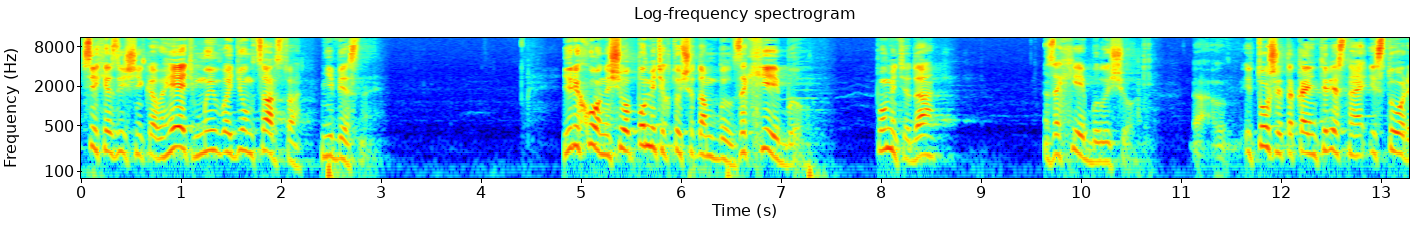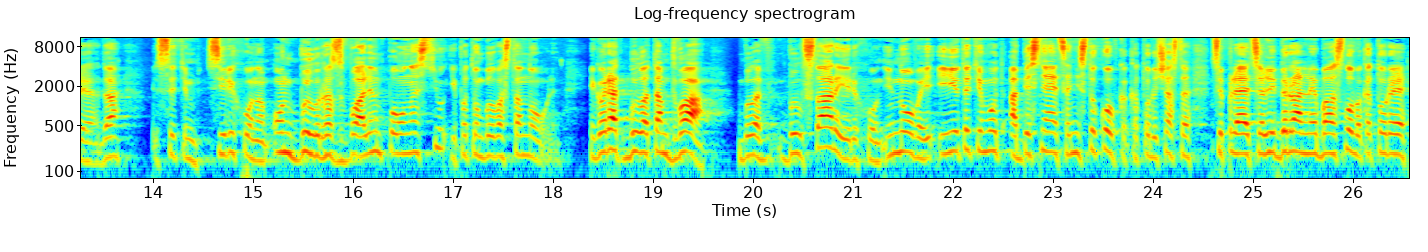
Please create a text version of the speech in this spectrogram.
всех язычников. Геть, мы войдем в Царство Небесное. Ерехон, еще помните, кто еще там был? Захей был. Помните, да? Захей был еще. И тоже такая интересная история, да, с этим Сирихоном. Он был развален полностью и потом был восстановлен. И говорят, было там два. Было, был старый Иерихон и новый. И вот этим вот объясняется нестыковка, которой часто цепляются либеральные богословы, которые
